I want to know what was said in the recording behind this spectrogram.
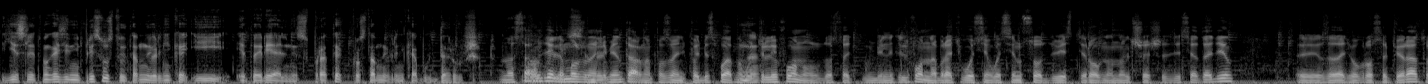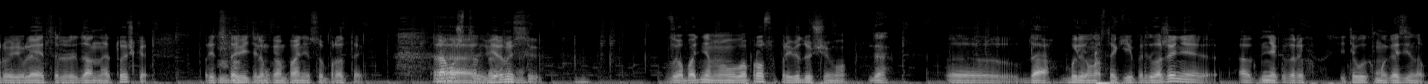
если этот магазин не присутствует, там наверняка и это реальный Супротек, просто там наверняка будет дороже. На самом деле можно элементарно позвонить по бесплатному да. телефону, достать мобильный телефон, набрать 8 800 200 ровно 0661 и задать вопрос оператору, является ли данная точка представителем угу. компании Супротек. Потому а, что, вернусь да, да. к злободневному вопросу, предыдущему. Да. Э, да, были у нас такие предложения от некоторых сетевых магазинов.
